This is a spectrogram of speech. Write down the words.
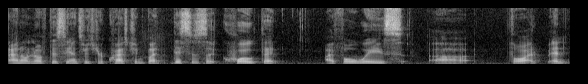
I don't know if this answers your question, but this is a quote that I've always uh, thought, and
